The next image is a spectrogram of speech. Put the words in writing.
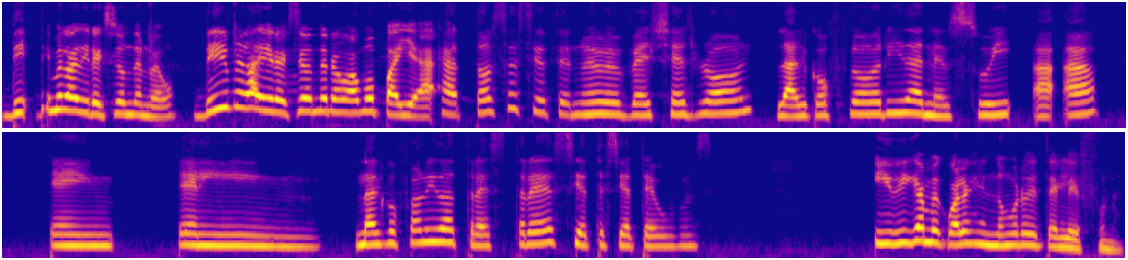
dime la dirección de nuevo. Dime la dirección de nuevo, vamos para allá. 1479 Beches Road, Largo, Florida, en el Suite AA, en, en Largo, Florida 33771. Y dígame cuál es el número de teléfono.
